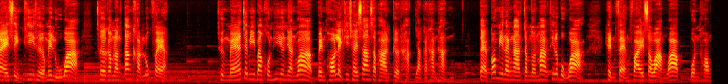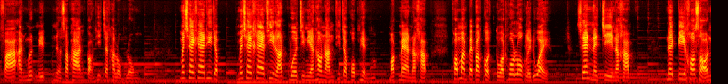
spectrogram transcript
ในสิ่งที่เธอไม่รู้ว่า เธอกำลังตั้งครรภ์ลูกแฝดถึงแม้จะมีบางคนที่ยืนยันว่าเป็นเพราะเหล็กที่ใช้สร้างสะพานเกิดหักอย่างกระทันหัน แต่ก็มีรายงานจำนวนมากที่ระบุว่า เห็นแสงไฟสว่างว่าบนท้องฟ้าอันมืดมิดเหนือสะพานก่อนที่จะถล่มลง ไม่ใช่แค่ที่จะ ไม่ใช่แค่ที่รัฐเวอร์จิเนียเท่านั้นที่จะพบเห็นมอสแมนนะครับ เพราะมันไปปรากฏตัวทั่วโลกเลยด้วย เช่นในจีนนะครับ ในปี คศ .1926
